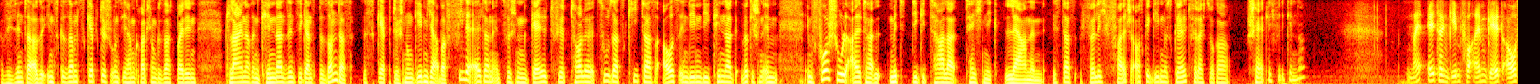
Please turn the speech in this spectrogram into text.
Sie sind da also insgesamt skeptisch und Sie haben gerade schon gesagt, bei den kleineren Kindern sind Sie ganz besonders skeptisch. Nun geben ja aber viele Eltern inzwischen Geld für tolle Zusatzkitas aus, in denen die Kinder wirklich schon im, im Vorschulalter mit digitaler Technik lernen. Ist das völlig falsch ausgegebenes Geld, vielleicht sogar schädlich für die Kinder? Eltern geben vor allem Geld aus,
